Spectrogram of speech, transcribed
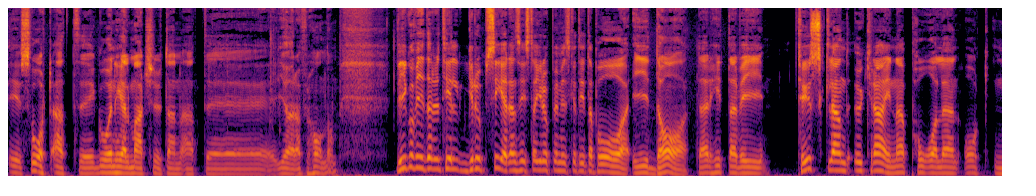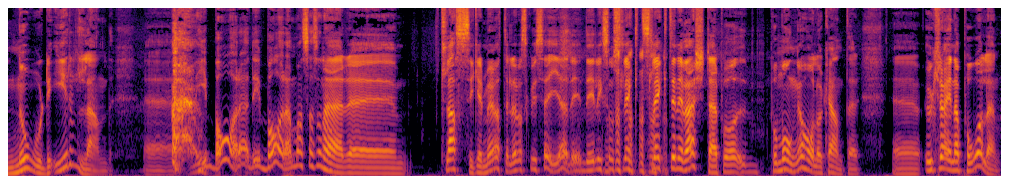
det är svårt att gå en hel match utan att eh, göra för honom. Vi går vidare till Grupp C, den sista gruppen vi ska titta på idag. Där hittar vi Tyskland, Ukraina, Polen och Nordirland. Eh, det är bara, det är bara massa sån här eh, klassikermöte eller vad ska vi säga? Det, det är liksom släkt, släkten är värst där på, på många håll och kanter. Eh, Ukraina-Polen.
